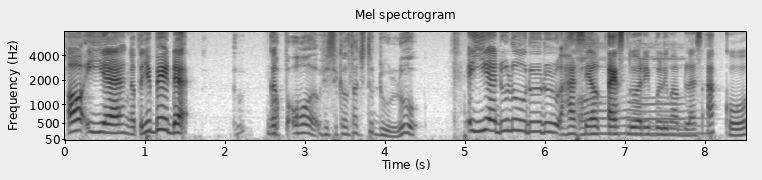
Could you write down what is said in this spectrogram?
Oh iya, nggak taunya beda. Nggak- Apa oh physical touch itu dulu. Eh, iya dulu, dulu, dulu hasil tes Oh. 2015 aku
